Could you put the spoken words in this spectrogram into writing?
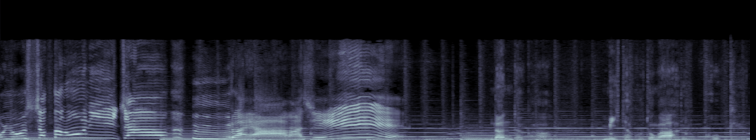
もう目の保養しちゃったの？兄ちゃん。うらやましい。なんだか見たことがある光景が。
